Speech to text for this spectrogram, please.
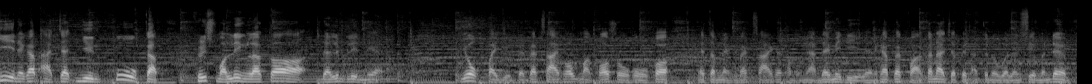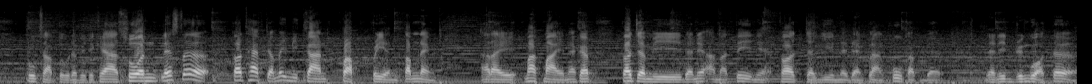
ยี่นะครับอาจจะยืนคู่กับคริสมอลลิงแล้วก็เดลิบลินเนี่ย โยกไปยืนเป็นแบ็กซ้ายเพราะมาโกโซโฮก็ในตำแหน่งแบ็กซ้ายก็ทำผลงานได้ไม่ดีเลยนะครับแบ็กขวาก็น่าจะเป็นอันโตโนวาเลนเซียเหมือนเดิมผู้สาประตูดาวิดแคร์ส่วนเลสเตอร์ก็แทบจะไม่มีการปรับเปลี่ยนตำแหน่งอะไรมากมายนะครับ ก็จะมีด a น i e l อามาตี้เนี่ยก็จะยืนในแดนกลางคู่กับเดนิสดริงวอเตอร์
